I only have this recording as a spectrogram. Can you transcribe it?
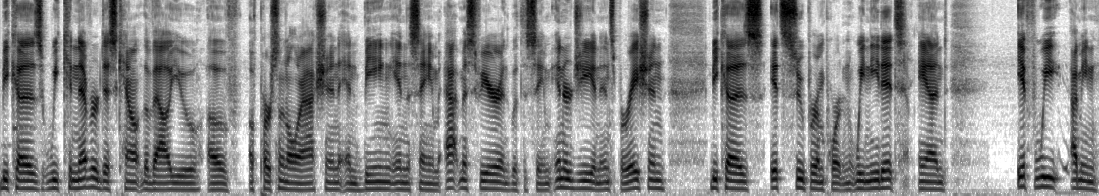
because we can never discount the value of of personal interaction and being in the same atmosphere and with the same energy and inspiration because it's super important. We need it, and if we, I mean,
